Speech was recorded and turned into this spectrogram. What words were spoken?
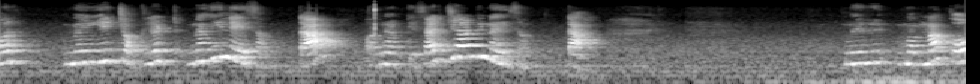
और मैं ये चॉकलेट नहीं ले सकता और मैं आपके साथ जा भी नहीं सकता। मेरी मम्मा को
